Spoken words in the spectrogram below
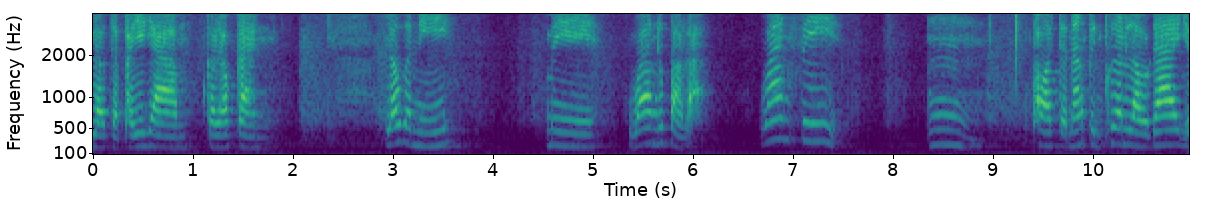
เราจะพยายามก็แล้วกัน แล้ววันนี้ เมย์ว่างหรือเปล่าล่ะ ว่างสิ อืม พอจะนั่งเป็นเพื่อนเราได้ย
